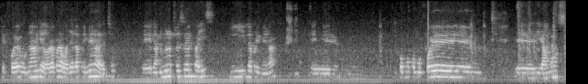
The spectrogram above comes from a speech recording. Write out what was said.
que fue una aviadora paraguaya, la primera de hecho, eh, la número 13 del país y la primera. eh, como, como fue, eh, digamos,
